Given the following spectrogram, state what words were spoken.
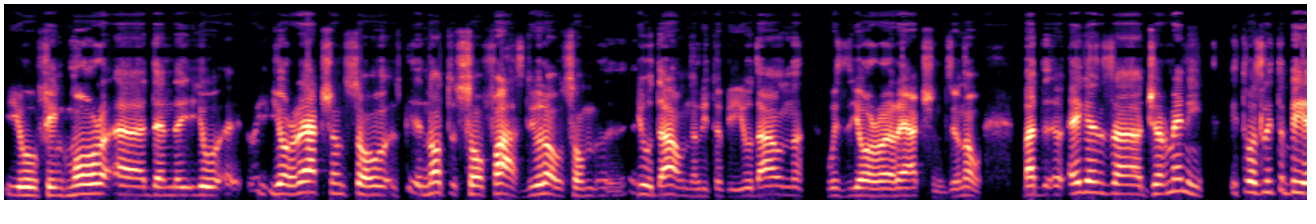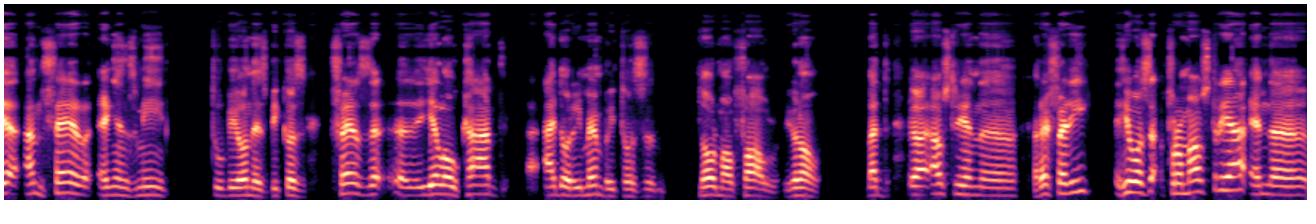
you think more uh, than you your reaction so not so fast you know so you down a little bit you down with your reactions you know but against uh, germany it was a little bit unfair against me, to be honest, because first uh, yellow card, I don't remember. It was a normal foul, you know. But uh, Austrian uh, referee, he was from Austria, and uh, uh,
